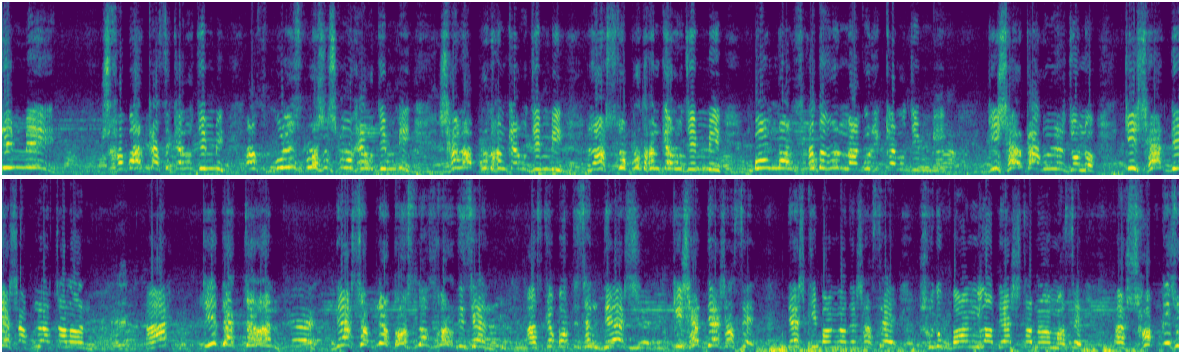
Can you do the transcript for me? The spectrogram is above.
জিম্মি সবার কাছে কেন জিম্মি প্রশাসনও কেন জিম্মি? সেনা প্রধান কেন জিম্মি? রাষ্ট্রপ্রধান কেন জিম্মি? বাংলার সাধারণ নাগরিক কেন জিম্মি? কিসের কারণের জন্য? কিসের দেশ আপনারা চালান? হ্যাঁ? কি দেশ চালান? দেশ আপনারা দশ দশ করে দিচ্ছেন। আজকে বলতেছেন দেশ। কিসের দেশ আছে? দেশ কি বাংলাদেশ আছে? শুধু বাংলাদেশটা নাম আছে। আর সব কিছু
